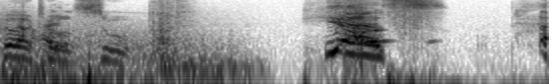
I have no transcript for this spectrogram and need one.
turtle soup. Yes.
